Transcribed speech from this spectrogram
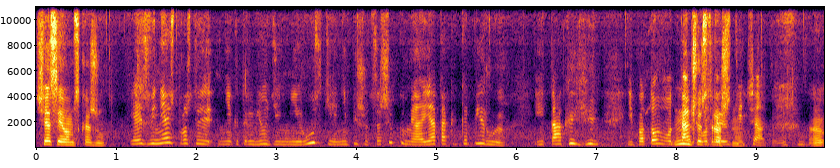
Сейчас я вам скажу. Я извиняюсь, просто некоторые люди не русские, они пишут с ошибками, а я так и копирую и так и, и потом вот ну, так ничего вот страшного. печатаю. Э,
